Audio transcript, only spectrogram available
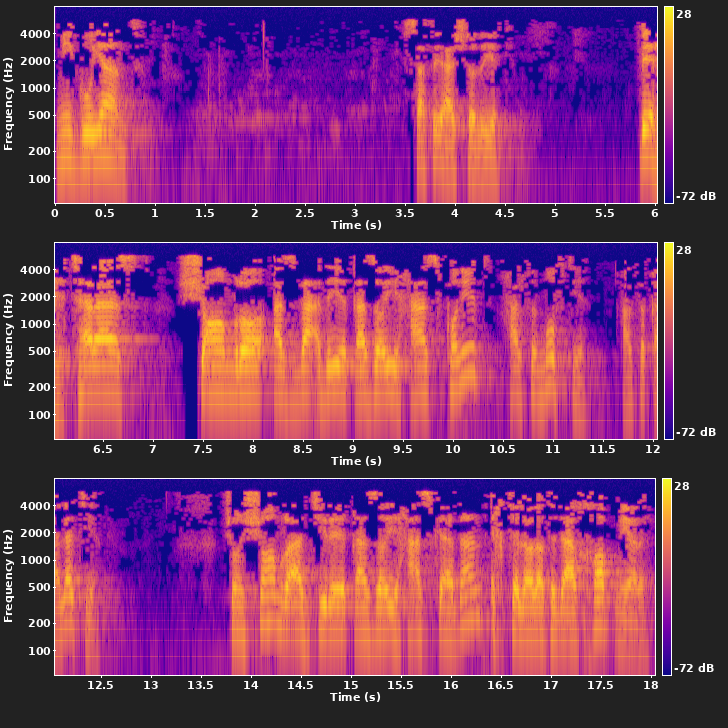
می‌گویند صفحه 81 بهتر است شام را از وعده غذایی حذف کنید حرف مفتیه حرف غلطیه. چون شام را از جیره غذایی حذف کردن اختلالات در خواب میاره.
